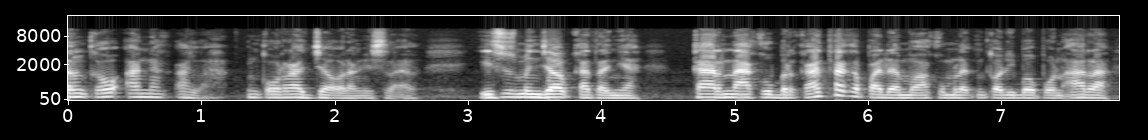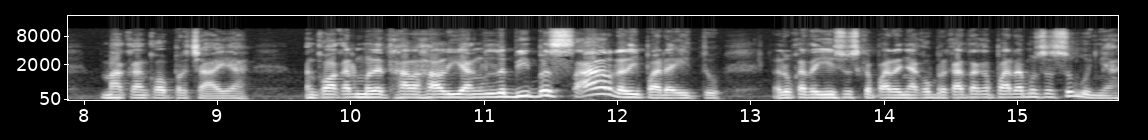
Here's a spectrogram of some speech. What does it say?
engkau anak Allah, engkau raja orang Israel. Yesus menjawab katanya, karena aku berkata kepadamu, aku melihat engkau di bawah pohon ara, maka engkau percaya. Engkau akan melihat hal-hal yang lebih besar daripada itu. Lalu kata Yesus kepadanya, aku berkata kepadamu sesungguhnya,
